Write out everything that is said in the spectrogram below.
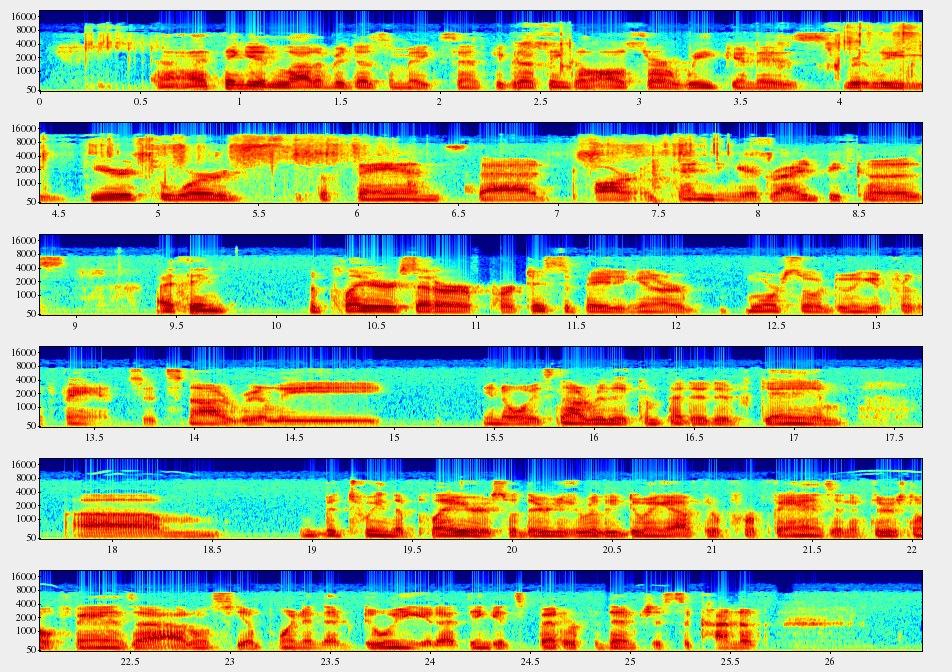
I think a lot of it doesn't make sense because I think an All Star weekend is really geared towards the fans that are attending it, right? Because I think the players that are participating in are more so doing it for the fans. It's not really, you know, it's not really a competitive game um, between the players. So they're just really doing it out there for fans. And if there's no fans, I, I don't see a point in them doing it. I think it's better for them just to kind of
